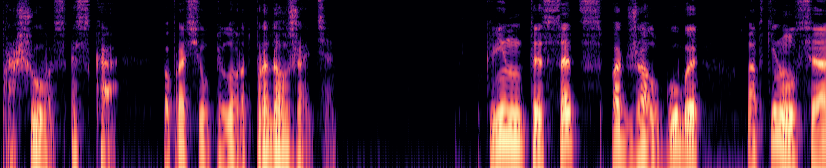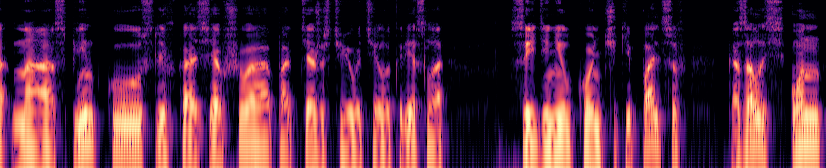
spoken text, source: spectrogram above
«Прошу вас, СК», — попросил Пилород, — «продолжайте». Квинтэссец поджал губы, — откинулся на спинку слегка севшего под тяжестью его тела кресла, соединил кончики пальцев. Казалось, он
